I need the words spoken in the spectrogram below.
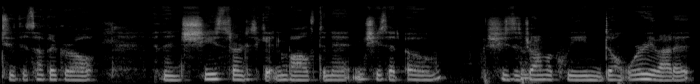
to this other girl, and then she started to get involved in it, and she said, Oh, she's a drama queen, don't worry about it.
